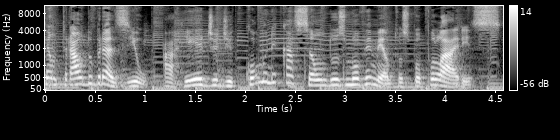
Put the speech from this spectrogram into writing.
Central do Brasil, a rede de comunicação dos movimentos populares.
